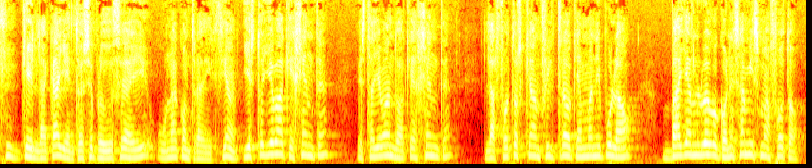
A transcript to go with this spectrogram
que en la calle. Entonces se produce ahí una contradicción. Y esto lleva a que gente, está llevando a que gente, las fotos que han filtrado, que han manipulado, vayan luego con esa misma foto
